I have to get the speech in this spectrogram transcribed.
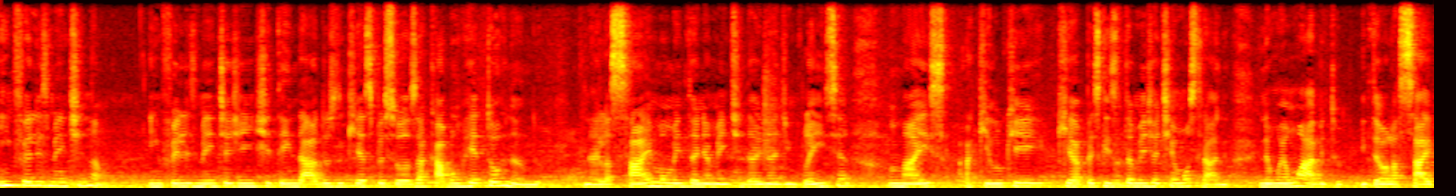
Infelizmente, não. Infelizmente, a gente tem dados do que as pessoas acabam retornando. Né? Ela sai momentaneamente da inadimplência, mas aquilo que, que a pesquisa também já tinha mostrado, não é um hábito. Então ela sai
